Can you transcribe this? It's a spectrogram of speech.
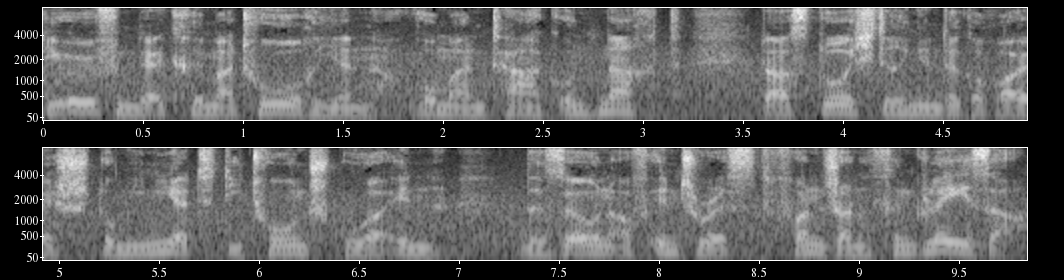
Die Öfen der Krematorien wummern Tag und Nacht. Das durchdringende Geräusch dominiert die Tonspur in The Zone of Interest von Jonathan Glazer.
